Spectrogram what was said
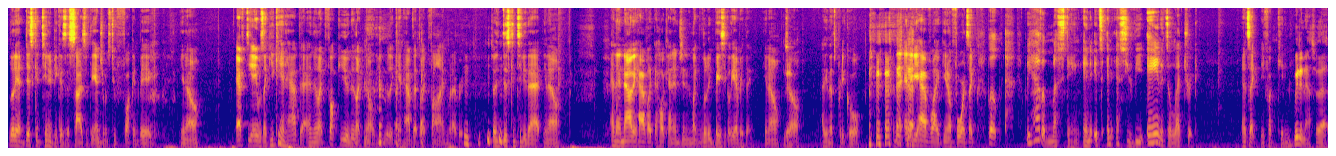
Literally had discontinued because the size of the engine was too fucking big. You know, FDA was like, you can't have that, and they're like, fuck you, and they're like, no, you really can't have that. They're like, fine, whatever. so they discontinued that. You know. And then now they have like the Hellcat engine, and, like literally basically everything, you know. So I think that's pretty cool. and, then, and then you have like you know Ford's like, well, we have a Mustang and it's an SUV and it's electric. And it's like, are you fucking kidding me? We didn't ask for that.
